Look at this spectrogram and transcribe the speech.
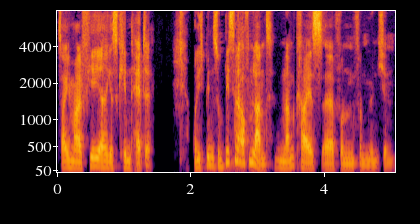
sage ich mal, vierjähriges Kind hätte und ich bin so ein bisschen auf dem Land, im Landkreis äh, von, von München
